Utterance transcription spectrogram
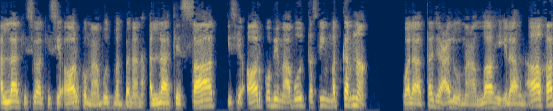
اللہ کے سوا کسی اور کو معبود مت بنانا۔ اللہ کے ساتھ کسی اور کو بھی معبود تسلیم مت کرنا۔ ولا تجعلوا مع اللہ الہ آخر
